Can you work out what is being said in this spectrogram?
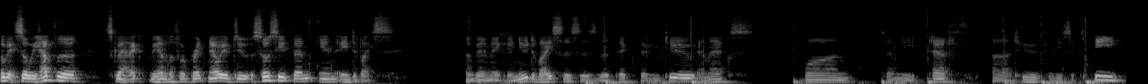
Okay, so we have the schematic, we have the footprint. Now we have to associate them in a device. I'm going to make a new device. This is the PIC32 MX 170F uh, 256B.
